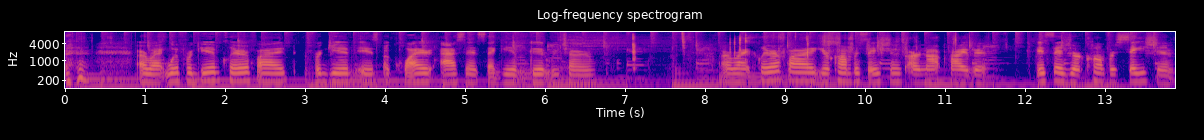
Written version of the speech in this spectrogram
All right. With forgive, clarified forgive is acquired assets that give good return. All right, clarify your conversations are not private. It says your conversation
